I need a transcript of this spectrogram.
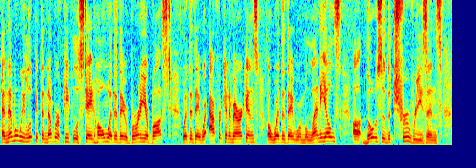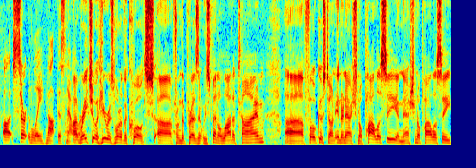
And then when we look at the number of people who stayed home, whether they were Bernie or bust, whether they were African Americans or whether they were millennials, uh, those are the true reasons, uh, certainly not this uh, network. Rachel, here is one of the quotes uh, from the president. We spent a lot of time uh, focused on international policy and national policy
